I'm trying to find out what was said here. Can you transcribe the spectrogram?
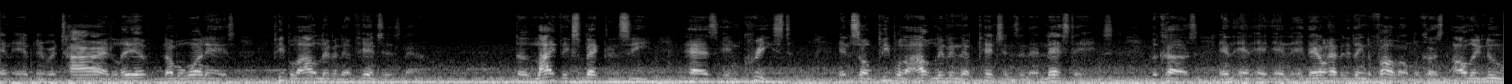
and, and, and retire and live. Number one is people are outliving their pensions now. The life expectancy has increased. And so people are outliving their pensions and their nest eggs because, and, and, and, and, they don't have anything to fall on because all they knew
